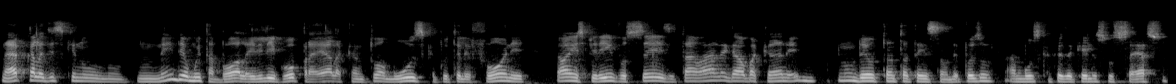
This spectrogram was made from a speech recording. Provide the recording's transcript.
Na época ela disse que não, não nem deu muita bola, ele ligou para ela, cantou a música por telefone, oh, inspirei em vocês e tal, ah, legal, bacana, e não deu tanta atenção. Depois a música fez aquele sucesso,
